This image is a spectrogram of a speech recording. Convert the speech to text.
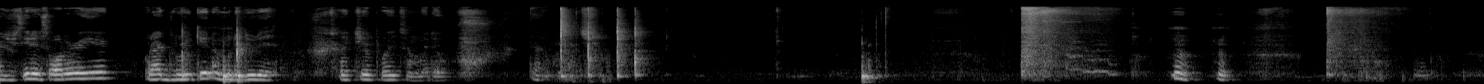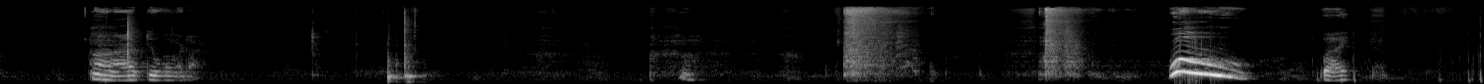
As you see this water right here, when I drink it, I'm gonna do this. Like your plates, I'm gonna do that much. Hmm, hmm. Oh, I have to do it one more time.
